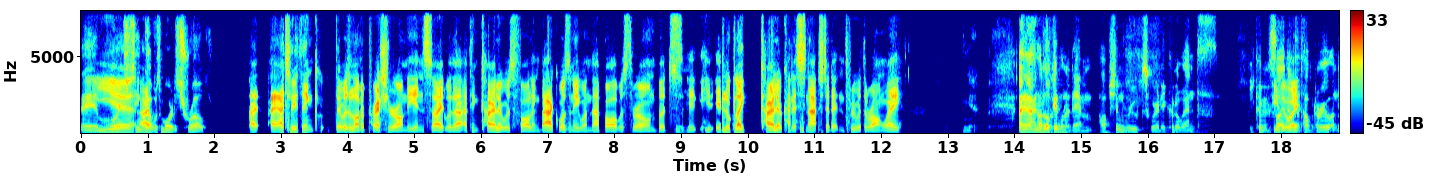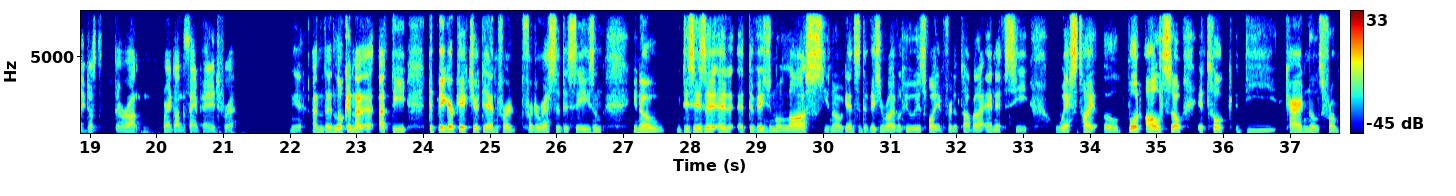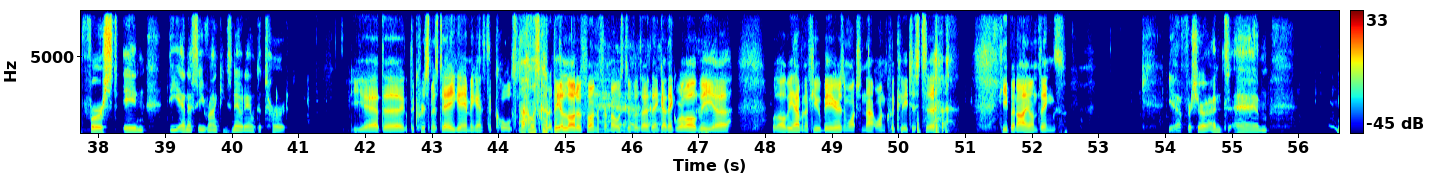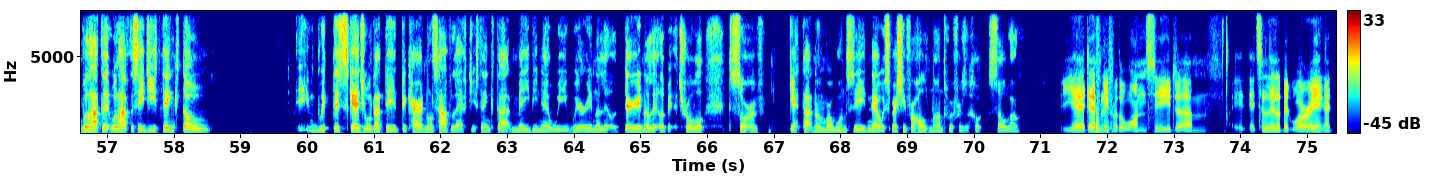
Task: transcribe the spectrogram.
Um, yeah, or do you think I, that was more the throw? I, I actually think there was a lot of pressure on the inside with that. I think Kyler was falling back, wasn't he, when that ball was thrown? But mm-hmm. it, he, it looked like Kyler kind of snatched at it and threw it the wrong way. Yeah, and, and looking one of them option routes where they could have went. He could have decided on the top of the route, and they just they were on weren't on the same page for it. Yeah, and then looking at, at the the bigger picture, then for for the rest of the season, you know, this is a, a, a, divisional loss, you know, against a division rival who is fighting for the top of that NFC West title. But also, it took the Cardinals from first in the NFC rankings now down to third. Yeah, the the Christmas Day game against the Colts now is going to be a lot of fun for most of us. I think. I think we'll all be uh, we'll all be having a few beers and watching that one quickly just to keep an eye on things. Yeah, for sure. And um, we'll have to we'll have to see. Do you think though, with the schedule that the, the Cardinals have left, do you think that maybe now we we're in a little they're in a little bit of trouble to sort of get that number one seed now, especially for holding on to it for so, long? Yeah, definitely for the one seed. Um, it, it's a little bit worrying. I,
